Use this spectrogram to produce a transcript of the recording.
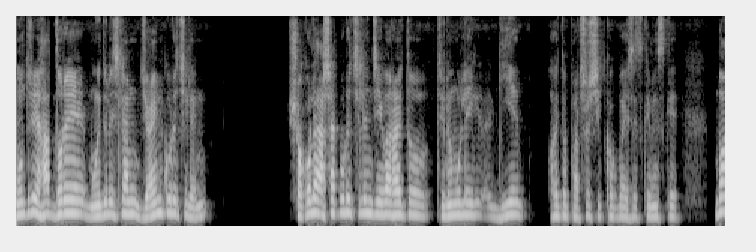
মন্ত্রীর হাত ধরে মহিদুল ইসলাম জয়েন করেছিলেন। সকলে আশা করেছিলেন যে এবার হয়তো তৃণমূলে গিয়ে হয়তো পার্শ্ব শিক্ষক বা এস এস কেমএসকে বা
